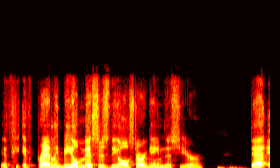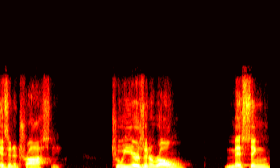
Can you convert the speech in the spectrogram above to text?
If he, if Bradley Beal misses the All-Star game this year that is an atrocity. Two years in a row missing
